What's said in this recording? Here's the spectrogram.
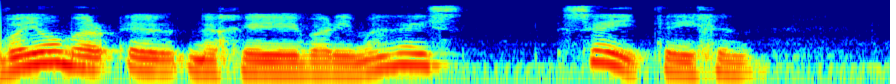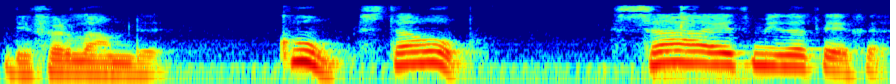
Wajomer el nechee warim, en hij zei tegen de verlamde, kom, sta op, sa het midatecha.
